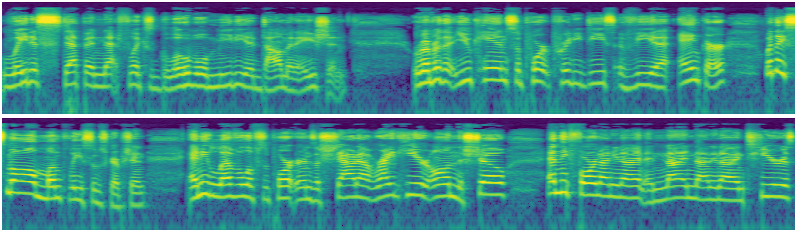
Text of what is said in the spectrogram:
latest step in Netflix global media domination. Remember that you can support Pretty Dees via Anchor with a small monthly subscription. Any level of support earns a shout out right here on the show, and the $4.99 and $9.99 tiers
